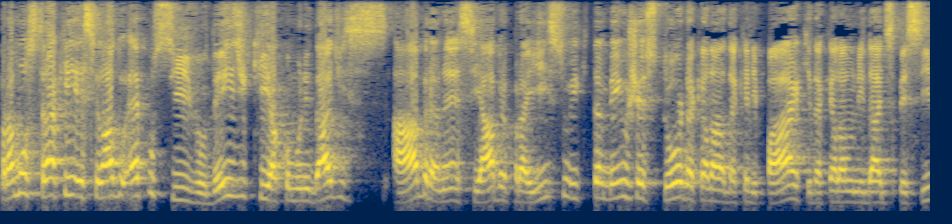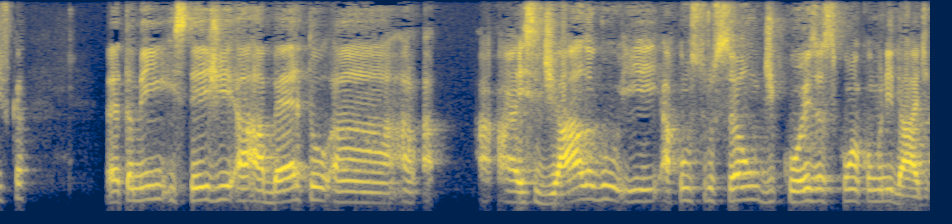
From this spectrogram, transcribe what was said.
para mostrar que esse lado é possível, desde que a comunidade abra, né, se abra para isso e que também o gestor daquela, daquele parque, daquela unidade específica, eh, também esteja aberto a, a a, a esse diálogo e a construção de coisas com a comunidade.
